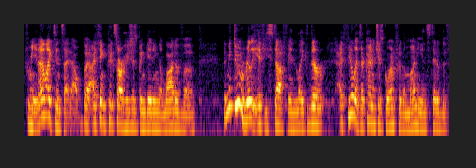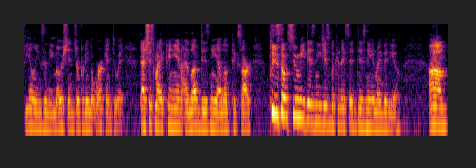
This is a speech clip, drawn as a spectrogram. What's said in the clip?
for me, and I liked Inside Out, but I think Pixar has just been getting a lot of uh, they've been doing really iffy stuff, and like they're I feel like they're kind of just going for the money instead of the feelings and the emotions or putting the work into it. That's just my opinion. I love Disney. I love Pixar. Please don't sue me, Disney, just because I said Disney in my video. Um,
